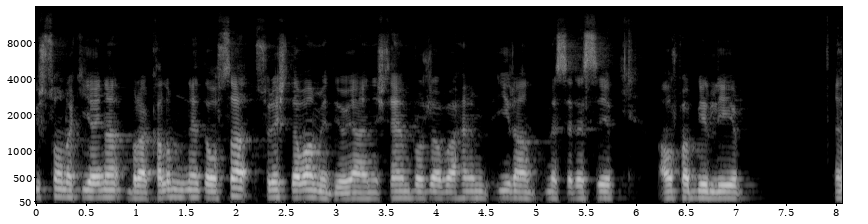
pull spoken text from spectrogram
bir sonraki yayına bırakalım. Ne de olsa süreç devam ediyor. Yani işte hem Rojava hem İran meselesi, Avrupa Birliği ee,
